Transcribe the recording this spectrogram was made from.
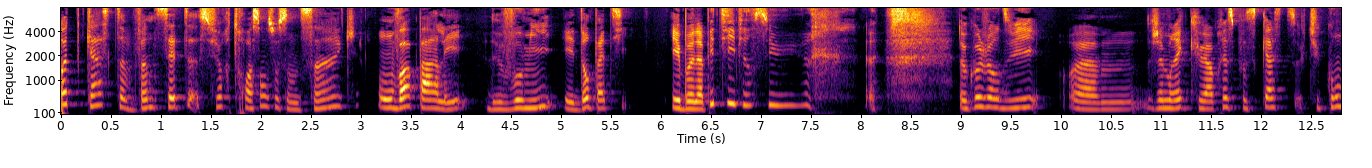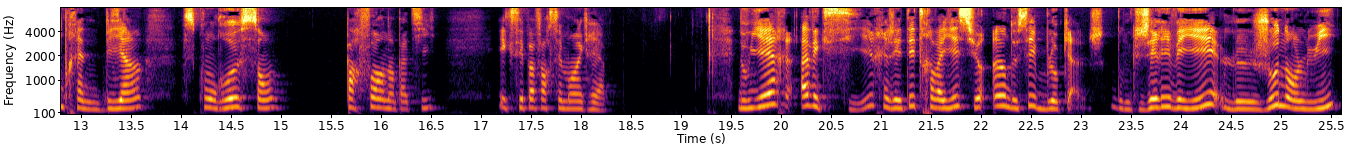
podcast 27 sur 365, on va parler de vomi et d'empathie. Et bon appétit, bien sûr Donc aujourd'hui, euh, j'aimerais qu'après ce podcast, tu comprennes bien ce qu'on ressent parfois en empathie et que c'est pas forcément agréable. Donc hier, avec Cyr, j'ai été travailler sur un de ses blocages. Donc j'ai réveillé le jaune en lui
